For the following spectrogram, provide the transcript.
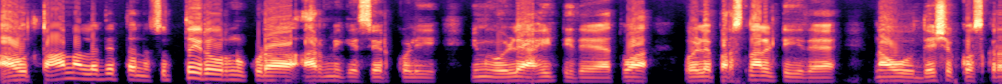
ಅವ್ರು ತಾನಲ್ಲದೆ ತನ್ನ ಸುತ್ತ ಇರೋರ್ನು ಕೂಡ ಆರ್ಮಿಗೆ ಸೇರ್ಕೊಳ್ಳಿ. ನಿಮ್ಗೆ ಒಳ್ಳೆ ಹೈಟ್ ಇದೆ ಅಥವಾ ಒಳ್ಳೆ ಪರ್ಸನಾಲಿಟಿ ಇದೆ. ನಾವು ದೇಶಕ್ಕೋಸ್ಕರ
